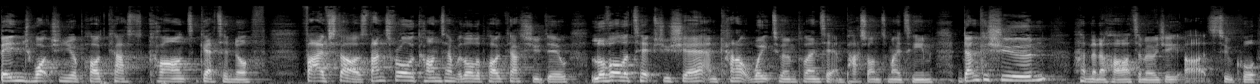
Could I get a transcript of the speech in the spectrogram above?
binge watching your podcast, can't get enough. Five stars. Thanks for all the content with all the podcasts you do. Love all the tips you share and cannot wait to implement it and pass on to my team. Dankeschön. And then a heart emoji. Ah, oh, it's too cool.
